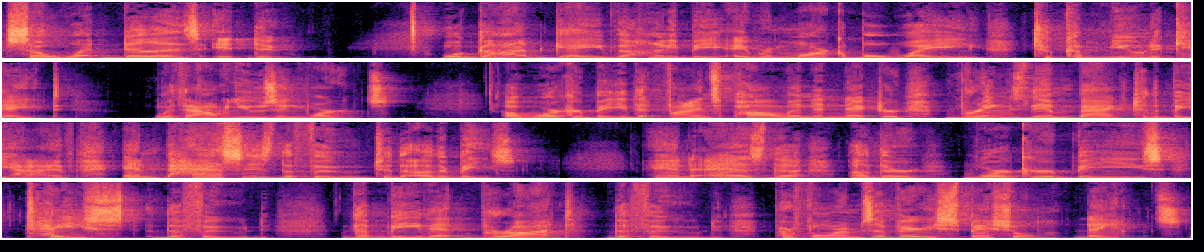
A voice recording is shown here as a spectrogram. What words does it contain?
So, what does it do? Well, God gave the honeybee a remarkable way to communicate without using words. A worker bee that finds pollen and nectar brings them back to the beehive and passes the food to the other bees. And as the other worker bees taste the food, the bee that brought the food performs a very special dance.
